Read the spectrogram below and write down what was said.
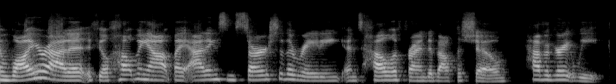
And while you're at it, if you'll help me out by adding some stars to the rating and tell a friend about the show, have a great week.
